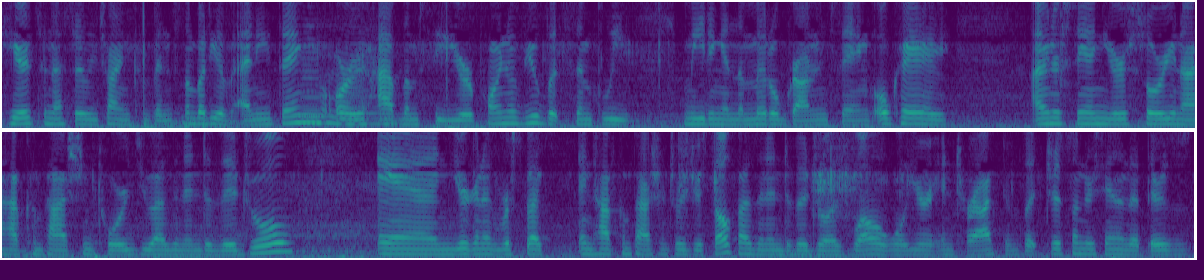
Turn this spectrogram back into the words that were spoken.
here to necessarily try and convince somebody of anything or mm-hmm. have them see your point of view, but simply meeting in the middle ground and saying, okay, I understand your story and I have compassion towards you as an individual. And you're gonna respect and have compassion towards yourself as an individual as well while you're interacting. But just understanding that there's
